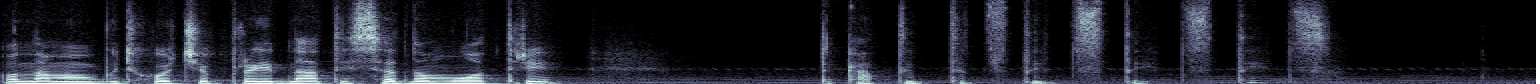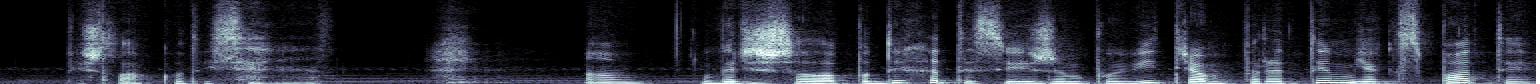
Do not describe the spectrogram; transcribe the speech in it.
Вона, мабуть, хоче приєднатися до Мотрі. Така тиц-тиц-тиц-тиц-тиц. Пішла кудись. А, вирішила подихати свіжим повітрям перед тим, як спати.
